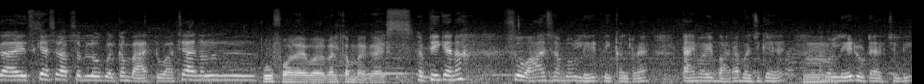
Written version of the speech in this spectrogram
गाइस कैसे आप सब लोग? Welcome back to our channel two forever welcome back guys सब ठीक है ना? सो so, आज हम लोग लेट निकल रहे हैं. टाइम अभी बारह बज गए हैं. हम लोग लेट उठे एक्चुअली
